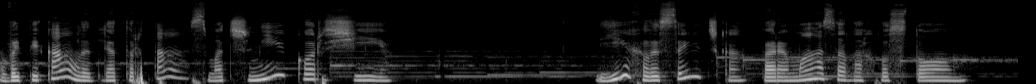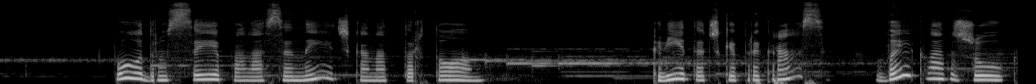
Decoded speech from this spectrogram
випікали для торта смачні коржі. Їх лисичка перемазала хвостом, пудру сипала синичка над тортом, квіточки прикраси виклав жук,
